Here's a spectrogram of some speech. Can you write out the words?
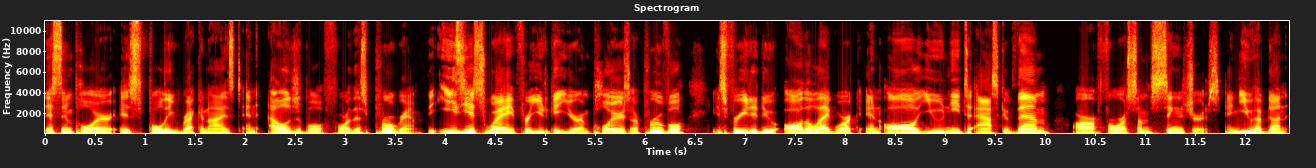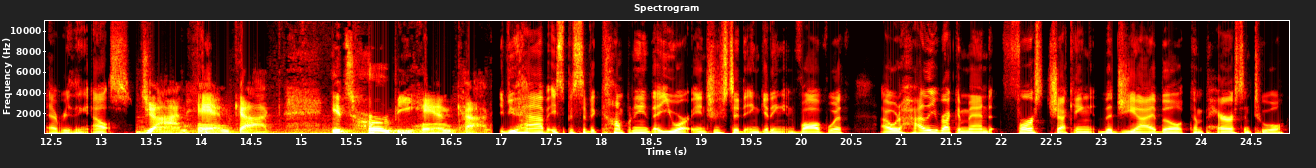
this employer is fully recognized and eligible for this program. The easiest way for you to get your employer's approval is for you to do all the legwork, and all you need to ask of them are for some signatures, and you have done everything else. John Hancock. It's Herbie Hancock. If you have a specific company that you are interested in getting involved with, I would highly recommend first checking the GI Bill comparison tool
